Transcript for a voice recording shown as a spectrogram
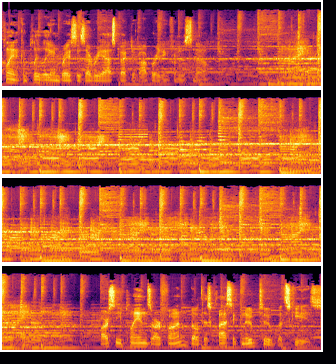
Plane completely embraces every aspect of operating from the snow. RC planes are fun, built this classic noob tube with skis.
